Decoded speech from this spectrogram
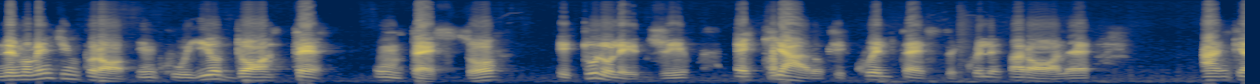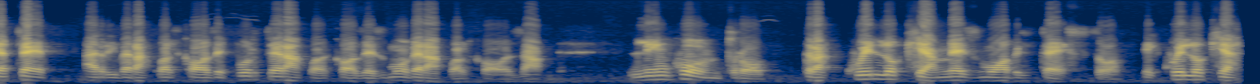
Nel momento in, pro, in cui io do a te un testo e tu lo leggi, è chiaro che quel testo e quelle parole anche a te arriverà qualcosa e porterà qualcosa e smuoverà qualcosa. L'incontro tra quello che a me smuove il testo e quello che a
